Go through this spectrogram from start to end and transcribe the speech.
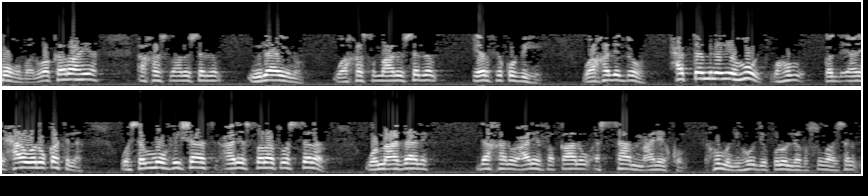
بغضا وكراهية أخذ صلى الله عليه وسلم يلاينه وأخذ صلى الله عليه وسلم يرفق به وأخذ يدعوه حتى من اليهود وهم قد يعني حاولوا قتله وسموه في شات عليه الصلاة والسلام ومع ذلك دخلوا عليه فقالوا السام عليكم هم اليهود يقولون للرسول صلى الله عليه وسلم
